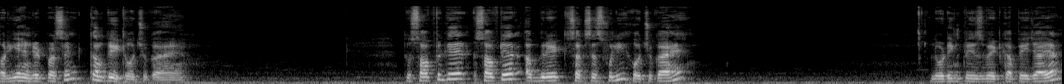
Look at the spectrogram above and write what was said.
और ये 100 परसेंट कंप्लीट हो चुका है। तो सॉफ्टवेयर सॉफ्टवेयर अपग्रेड सक्सेसफुली हो चुका है। लोडिंग प्लीज़ वेट का पेज आया।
